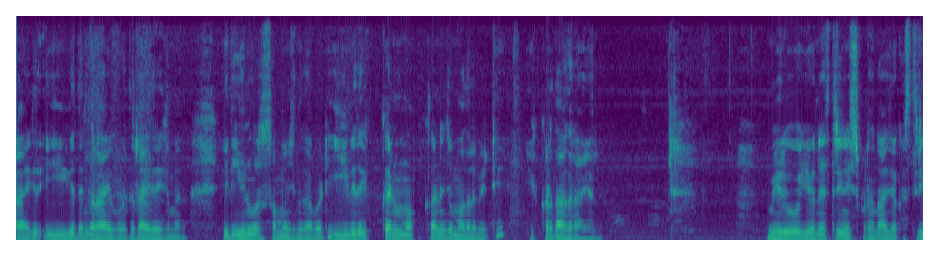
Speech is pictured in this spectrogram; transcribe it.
రాగి ఈ విధంగా రాయకూడదు రాగి రేఖ మీద. ఇది యూనివర్స్ సంబంధించింది కాబట్టి ఈ విధంగా ఇక్కడి మొక్క నుంచి మొదలుపెట్టి ఇక్కడ దాకా రాయాలి. మీరు ఏమైనా స్త్రీని ఇష్టపడుతున్నారో అది యొక్క స్త్రీ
